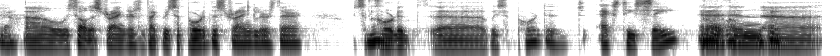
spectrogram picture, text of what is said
Yeah. Uh, we saw the Stranglers. In fact, we supported the Stranglers there. We supported uh, we supported XTC uh, oh, in uh,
